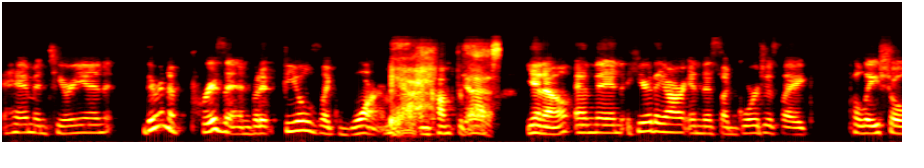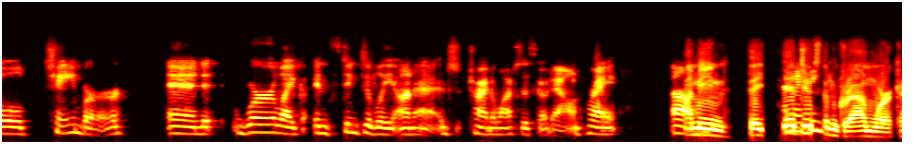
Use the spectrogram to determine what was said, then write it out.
him and Tyrion they're in a prison but it feels like warm Yeah. and comfortable yes. you know? And then here they are in this like gorgeous like palatial chamber and we're like instinctively on edge trying to watch this go down right um, I mean, they did do think- some groundwork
